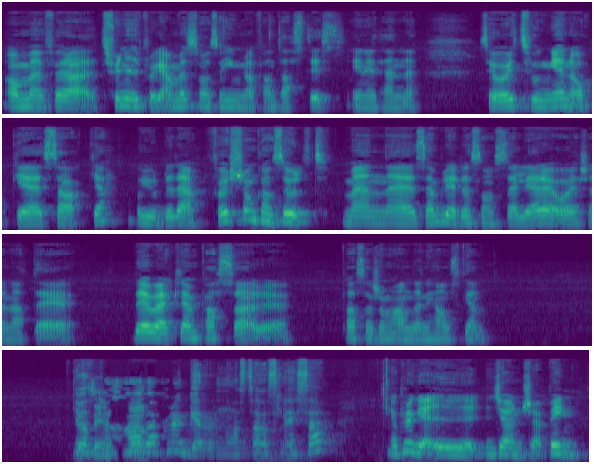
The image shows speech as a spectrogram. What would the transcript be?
ja, men för traineeprogrammet som var så himla fantastiskt enligt henne. Så jag var ju tvungen att söka och gjorde det. Först som konsult men sen blev det som säljare och jag känner att det, det verkligen passar passar som handen i handsken. Just. Men var pluggar du någonstans Lisa? Jag pluggar i Jönköping.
